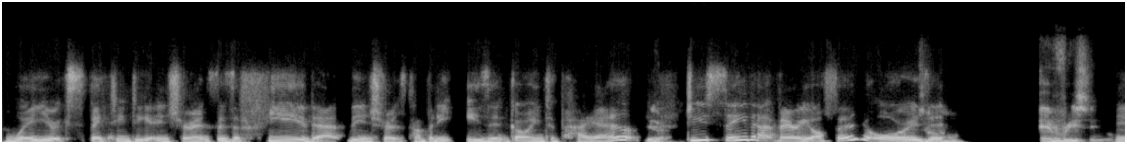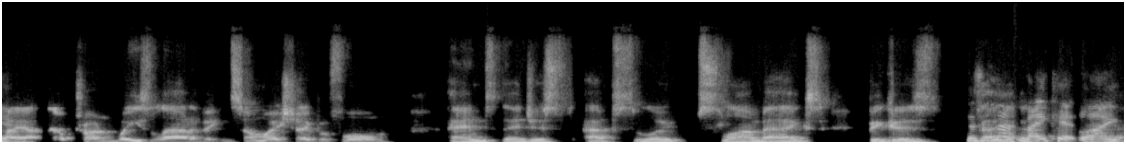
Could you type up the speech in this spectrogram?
where you're expecting to get insurance, there's a fear that the insurance company isn't going to pay out. Yep. Do you see that very often, or All is time. it every single yeah. payout? They'll try and weasel out of it in some way, shape, or form, and they're just absolute slime bags because. Doesn't that make it like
